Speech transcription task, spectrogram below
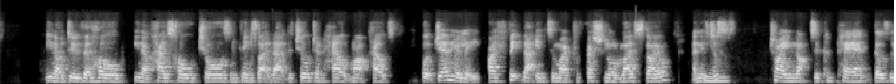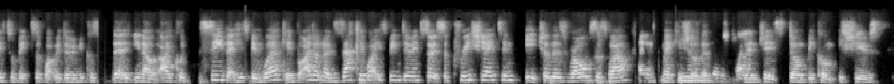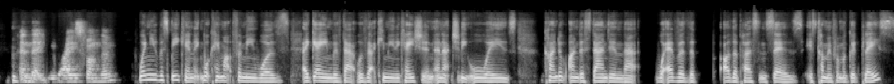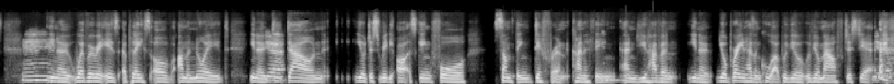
you know, do the whole, you know, household chores and things like that. The children help, Mark helps. But generally, I fit that into my professional lifestyle. And it's yeah. just trying not to compare those little bits of what we're doing because the, you know I could see that he's been working, but I don't know exactly what he's been doing. So it's appreciating each other's roles as well and making no. sure that those challenges don't become issues mm-hmm. and that you rise from them when you were speaking what came up for me was again with that with that communication and actually always kind of understanding that whatever the other person says is coming from a good place mm. you know whether it is a place of i'm annoyed you know yeah. deep down you're just really asking for something different kind of thing mm. and you haven't you know your brain hasn't caught up with your with your mouth just yet yeah.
